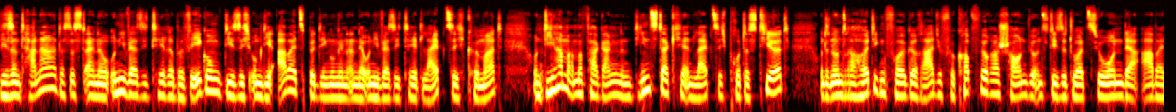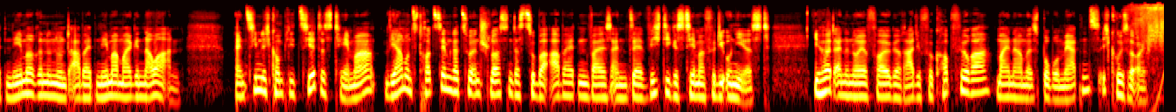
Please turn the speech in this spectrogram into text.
Wir sind Hanna, das ist eine universitäre Bewegung, die sich um die Arbeitsbedingungen an der Universität Leipzig kümmert. Und die haben am vergangenen Dienstag hier in Leipzig protestiert. Und in unserer heutigen Folge Radio für Kopfhörer schauen wir uns die Situation der Arbeitnehmerinnen und Arbeitnehmer mal genauer an. Ein ziemlich kompliziertes Thema. Wir haben uns trotzdem dazu entschlossen, das zu bearbeiten, weil es ein sehr wichtiges Thema für die Uni ist. Ihr hört eine neue Folge Radio für Kopfhörer. Mein Name ist Bobo Mertens. Ich grüße euch.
